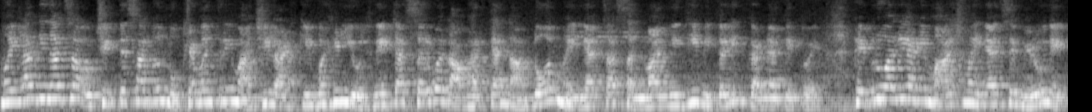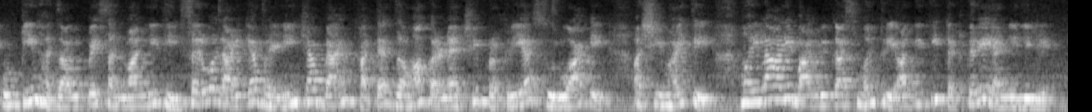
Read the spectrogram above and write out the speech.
महिला दिनाचं औचित्य साधून मुख्यमंत्री माझी लाडकी बहीण योजनेच्या सर्व लाभार्थ्यांना दोन महिन्याचा सन्मान निधी वितरित करण्यात येतोय. फेब्रुवारी आणि मार्च महिन्याचे मिळून एकूण तीन हजार रुपये सन्मान निधी सर्व लाडक्या बहिणींच्या बँक खात्यात जमा करण्याची प्रक्रिया सुरू आहे अशी माहिती महिला आणि बालविकास मंत्री आदिती तटकरे यांनी दिली आहे.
